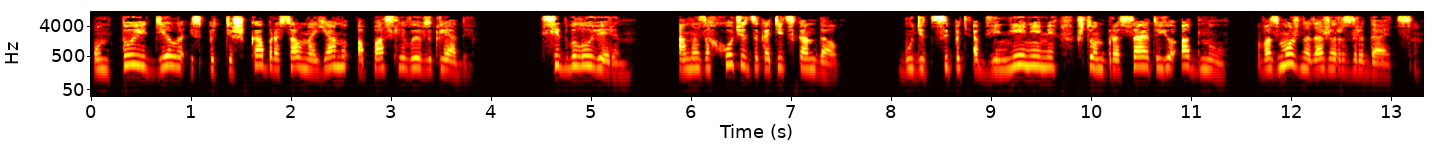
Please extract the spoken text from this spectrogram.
Он то и дело из-под тишка бросал на Яну опасливые взгляды. Сид был уверен, она захочет закатить скандал, будет сыпать обвинениями, что он бросает ее одну, возможно, даже разрыдается.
